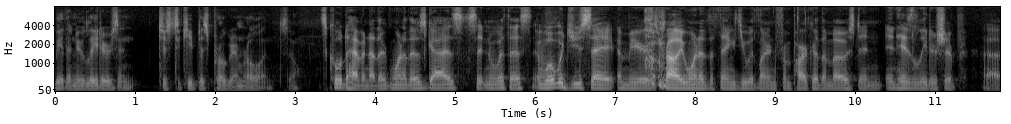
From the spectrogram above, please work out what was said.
be the new leaders and just to keep this program rolling. So it's cool to have another one of those guys sitting with us. And what would you say, Amir, is probably one of the things you would learn from Parker the most in, in his leadership uh,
